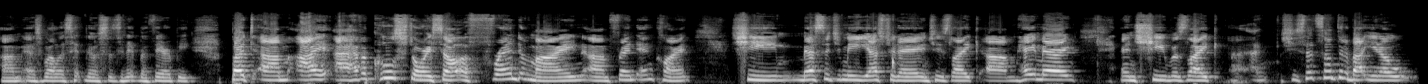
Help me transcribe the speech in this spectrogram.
um, as well as hypnosis and hypnotherapy. But um, I, I, have a cool story. So a friend of mine, um, friend and client, she messaged me yesterday and she's like, um, "Hey, Mary," and she was like, uh, she said something about you know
